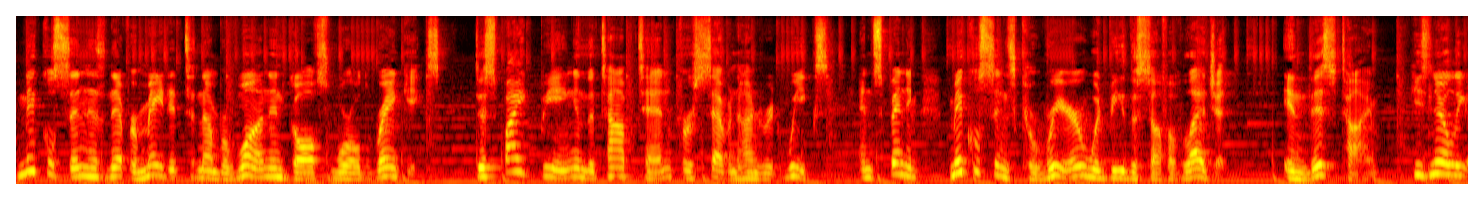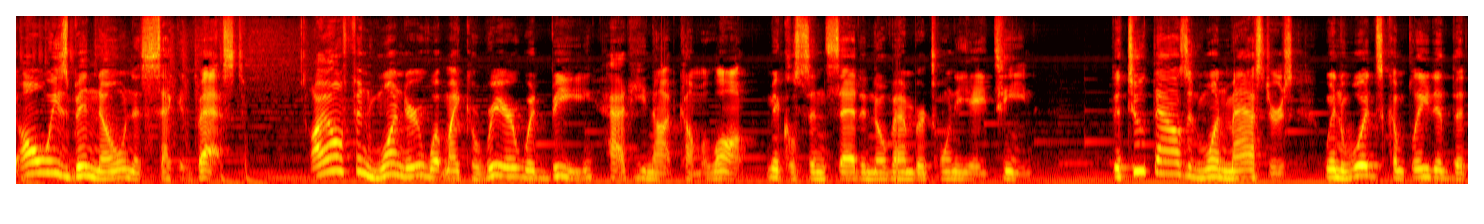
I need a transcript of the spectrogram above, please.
Mickelson has never made it to number 1 in golf's world rankings, despite being in the top 10 for 700 weeks, and spending Mickelson's career would be the stuff of legend. In this time, he's nearly always been known as second best, I often wonder what my career would be had he not come along, Mickelson said in November 2018. The 2001 Masters, when Woods completed the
